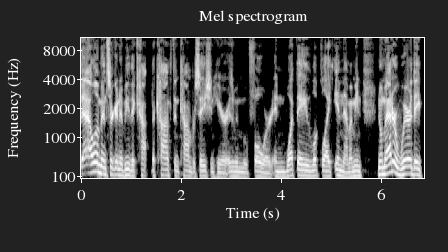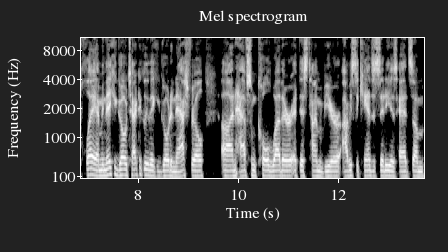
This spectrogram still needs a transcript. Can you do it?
The elements are going to be the co- the constant conversation here as we move forward and what they look like in them. I mean, no matter where they play, I mean, they could go technically they could go to Nashville uh, and have some cold weather at this time of year. Obviously, Kansas City has had some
